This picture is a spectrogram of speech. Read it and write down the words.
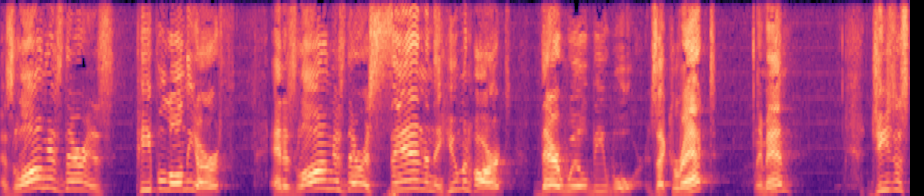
As long as there is people on the earth, and as long as there is sin in the human heart, there will be war. Is that correct? Amen? Jesus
